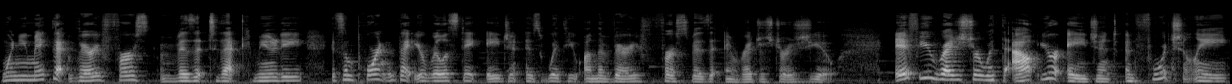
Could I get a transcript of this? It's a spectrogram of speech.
when you make that very first visit to that community, it's important that your real estate agent is with you on the very first visit and registers you. If you register without your agent, unfortunately,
